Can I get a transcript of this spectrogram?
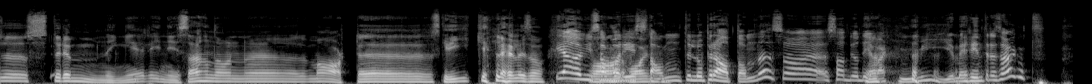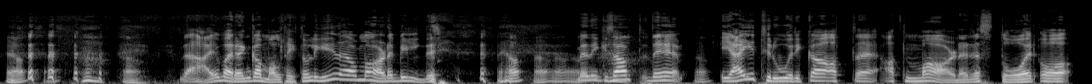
uh, strømninger inni seg når han uh, malte Skrik, eller liksom Ja, hvis han var i stand til å prate om det, så, så hadde jo det vært mye mer interessant. ja, ja. Det er jo bare en gammel teknologi, det å male bilder. ja, ja, ja, Men ikke sant? Det, jeg tror ikke at, at, malere står og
